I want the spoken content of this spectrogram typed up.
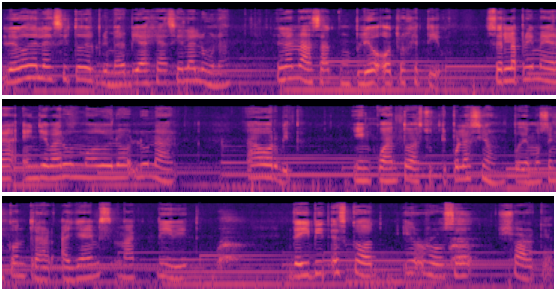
Luego del éxito del primer viaje hacia la Luna, la NASA cumplió otro objetivo, ser la primera en llevar un módulo lunar a órbita. Y en cuanto a su tripulación, podemos encontrar a James McDivitt, David Scott y Russell Sharkett.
